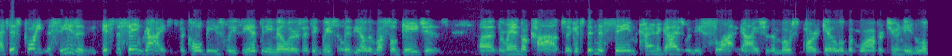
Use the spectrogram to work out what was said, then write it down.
At this point in the season, it's the same guys. It's the Cole Beasleys, the Anthony Millers. I think recently, you know, the Russell Gages uh, the Randall Cobbs. Like it's been the same kind of guys when these slot guys, for the most part, get a little bit more opportunity and a little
